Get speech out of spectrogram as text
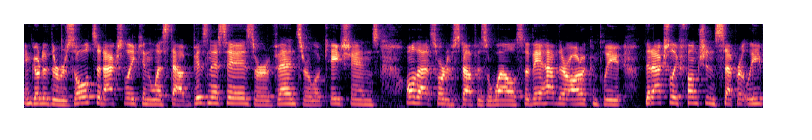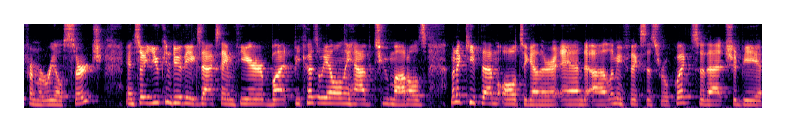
and go to the results, it actually can list out businesses or events or locations, all that sort of stuff as well. So they have their autocomplete that actually functions separately from a real search. And so you can do the exact same here, but because we only have two models, I'm gonna keep them all together. And uh, let me fix this real quick. So that should be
